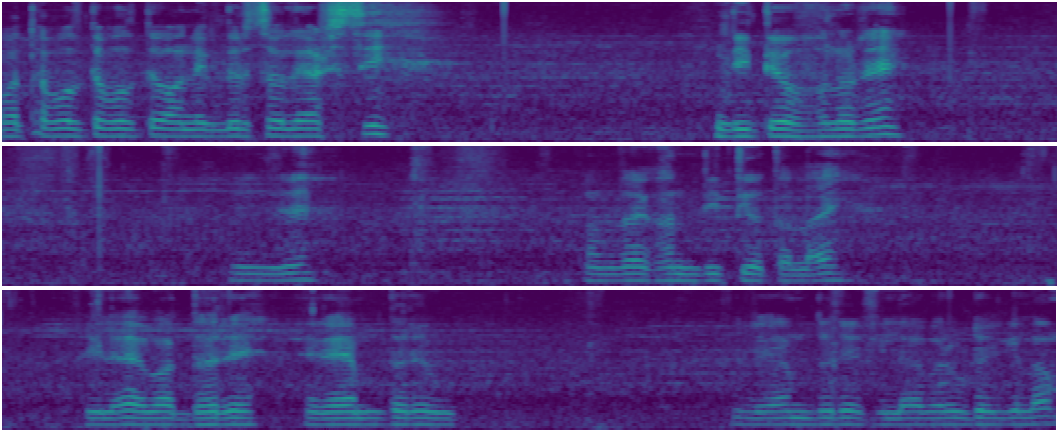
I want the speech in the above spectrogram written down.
কথা বলতে বলতে অনেক দূর চলে আসছি। দ্বিতীয় ফ্লোরে এই যে, আমরা এখন দ্বিতীয় তলায়। ফ্লাইওভার ধরে, র্যাম ধরে র্যাম ধরে ফ্লাইওভার উঠে গেলাম।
